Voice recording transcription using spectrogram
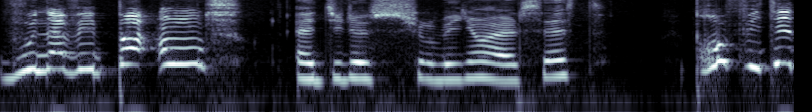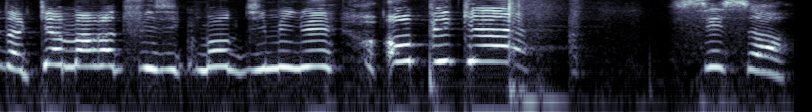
Vous n'avez pas honte A dit le surveillant à Alceste. Profitez d'un camarade physiquement diminué en piquet C'est ça.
